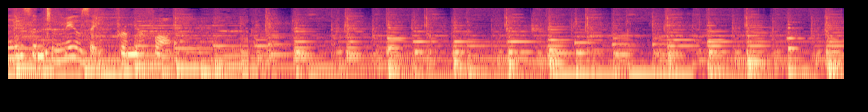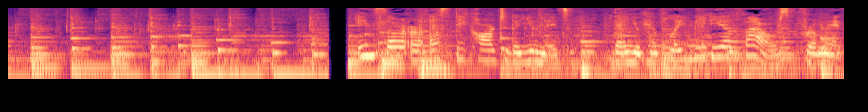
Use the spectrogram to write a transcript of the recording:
And listen to music from your phone. Insert a SD card to the unit, then you can play media files from it.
